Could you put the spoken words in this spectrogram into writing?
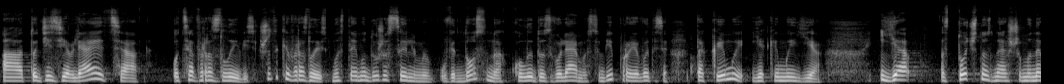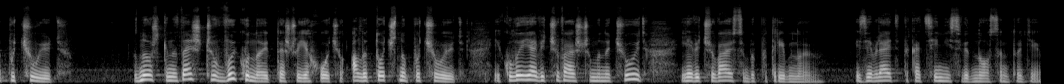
а, тоді з'являється оця вразливість. Що таке вразливість? Ми стаємо дуже сильними у відносинах, коли дозволяємо собі проявитися такими, якими є. І я точно знаю, що мене почують. Знову ж таки, не знаю, що виконають те, що я хочу, але точно почують. І коли я відчуваю, що мене чують, я відчуваю себе потрібною. І з'являється така цінність відносин тоді.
